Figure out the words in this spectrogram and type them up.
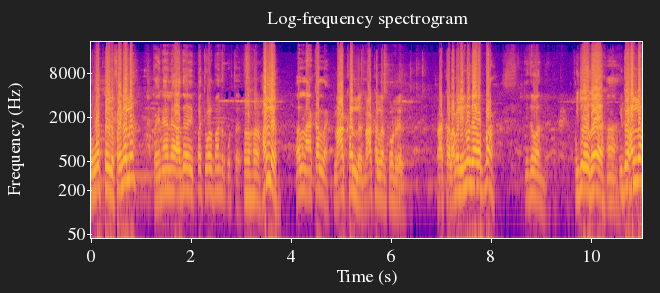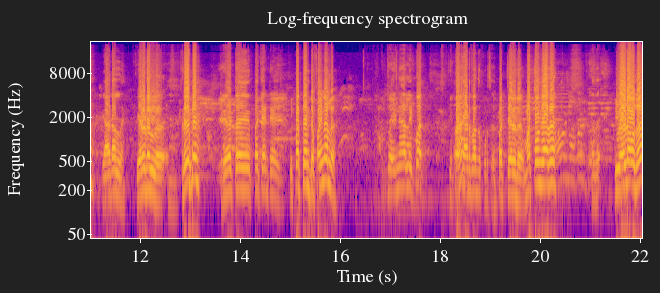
ಮೂವತ್ತೈದು. ಫೈನಲ್ ಫೈನಲ್ ಅದು ಇಪ್ಪತ್ತೇಳು ಬಂದ್ರೆ ಹಾಂ ಹಾಂ. ಹಲ್ಲು? ಅಲ್ಲಿ ನಾಲ್ಕಲ್ಲ ನಾಲ್ಕು ಹಲ್ಲು ನಾಲ್ಕು ಹಲ್ಲು ಅಂತ ನೋಡ್ರಿ ಅದು ನಾಲ್ಕು ಹಲ್ಲು ಆಮೇಲೆ ಇನ್ನೊಂದು ಯಾವ್ದಪ್ಪ? ಇದು ಒಂದು. ಇದು ಹೌದಾ? ಇದು ಹಲ್ಲು? ಎರಡಲ್ಲ. ಎರಡಲ್ಲ. ರೇಟ್ ರೇಟ್ ಇಪ್ಪತ್ತೆಂಟು ಹೇಳಿ ಇಪ್ಪತ್ತೆಂಟು. ಫೈನಲ್ ಫೈನಲ್ ಇಪ್ಪತ್ತು ಇಪ್ಪತ್ತೆರಡು ಬಂದ್ರೆ ಕೊಡ್ತಾರೆ ಇಪ್ಪತ್ತೆರಡು. ಮತ್ತೊಂದು ಯಾವ್ದು? ಅದೇ. ಇವೆರಡು ಹೌದಾ?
